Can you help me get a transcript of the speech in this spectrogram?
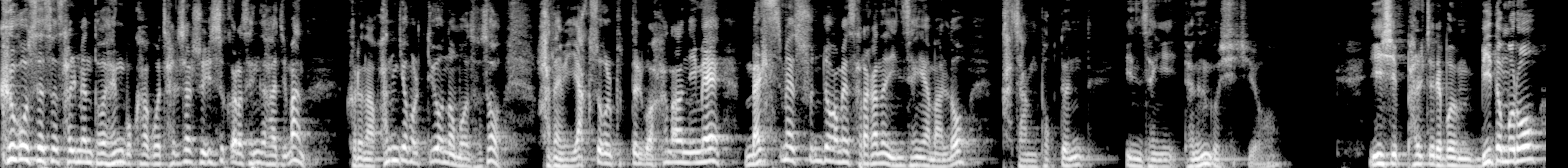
그곳에서 살면 더 행복하고 잘 살 수 있을 거라 생각하지만 그러나 환경을 뛰어넘어서서 하나님의 약속을 붙들고 하나님의 말씀에 순종하며 살아가는 인생이야말로 가장 복된 인생이 되는 것이지요. 28절에 보면 믿음으로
